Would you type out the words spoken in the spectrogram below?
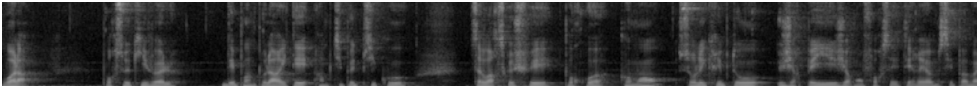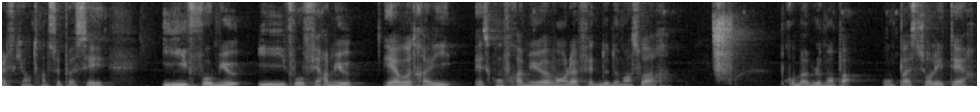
Voilà. Pour ceux qui veulent des points de polarité, un petit peu de psycho, savoir ce que je fais, pourquoi, comment. Sur les cryptos, j'ai repayé, j'ai renforcé Ethereum, c'est pas mal ce qui est en train de se passer. Il faut mieux, il faut faire mieux. Et à votre avis, est-ce qu'on fera mieux avant la fête de demain soir? Probablement pas. On passe sur les terres.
